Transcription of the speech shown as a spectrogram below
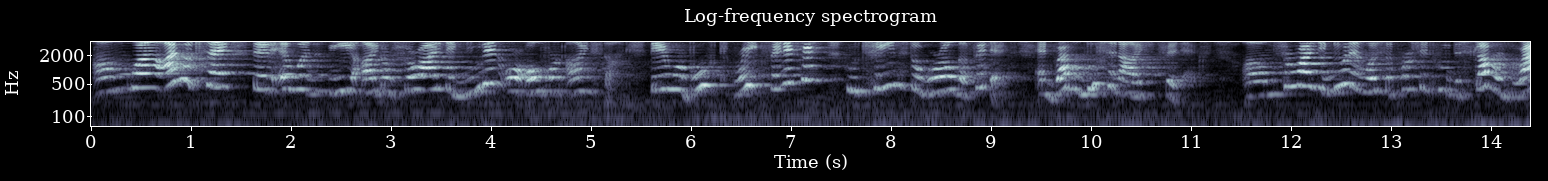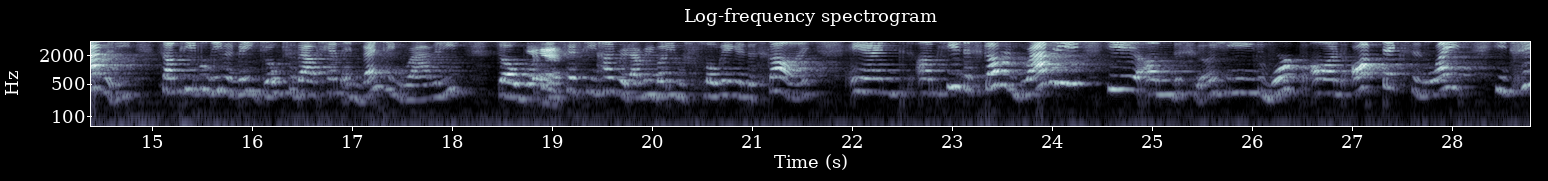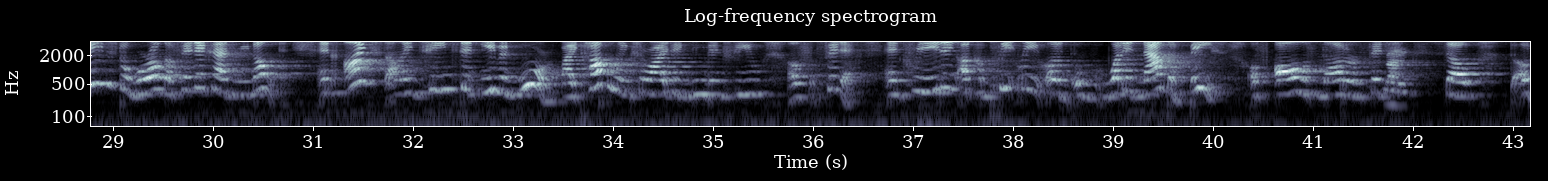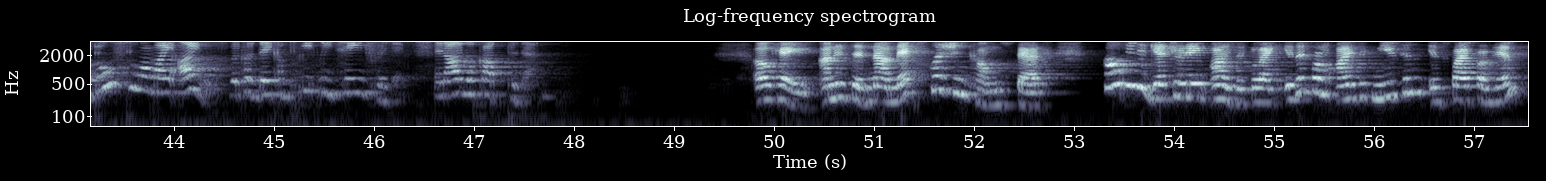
Um, well, I would say that it would be either Sir Isaac Newton or Albert Einstein. They were both great physicists who changed the world of physics and revolutionized physics. Um, Sir Isaac Newton was the person who discovered gravity. Some people even made jokes about him inventing gravity. So Yeah. in 1500, everybody was floating in the sky, and um, he discovered gravity. He um, he worked on optics and light. He changed the world of physics as we know it. And Einstein changed it even more by toppling Sir Isaac Newton's view of physics and creating a completely uh, what is now the base of all of modern physics. Right. So th- those two are my idols because they completely changed physics, and I look up to them. Okay, understood. Now, next question comes that how did you get your name Isaac? Like, is it from Isaac Newton, inspired from him?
